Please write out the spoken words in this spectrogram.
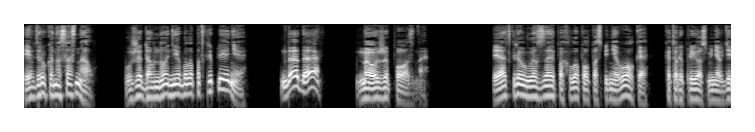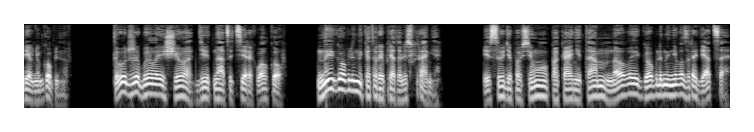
и вдруг он осознал. Уже давно не было подкрепления. Да-да, но уже поздно. Я открыл глаза и похлопал по спине волка, который привез меня в деревню гоблинов. Тут же было еще девятнадцать серых волков. Ну и гоблины, которые прятались в храме. И, судя по всему, пока они там, новые гоблины не возродятся.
